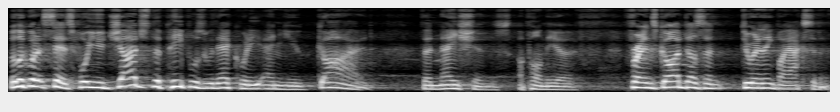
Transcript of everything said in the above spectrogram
But look what it says For you judge the peoples with equity and you guide the nations upon the earth. Friends, God doesn't do anything by accident.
